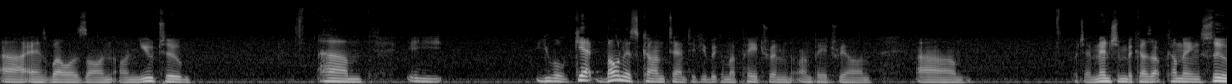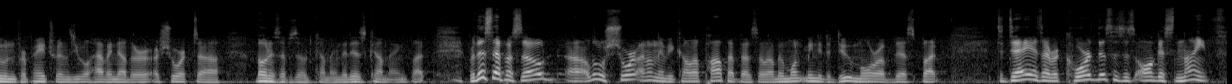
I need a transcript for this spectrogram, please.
as well as on on YouTube. Um, you, you will get bonus content if you become a patron on Patreon. Um, which I mentioned because upcoming soon for patrons, you will have another a short uh, bonus episode coming that is coming. But for this episode, uh, a little short, I don't know if you call it a pop up episode. I've been wanting meaning to do more of this, but today, as I record this, this is August 9th,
